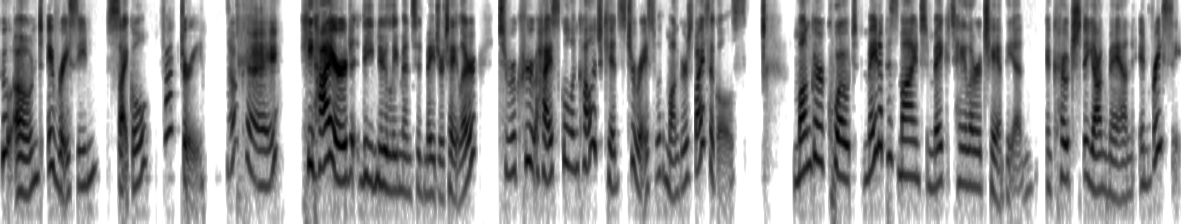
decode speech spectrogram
who owned a racing cycle factory. Okay. He hired the newly minted Major Taylor to recruit high school and college kids to race with Munger's bicycles. Munger, quote, made up his mind to make Taylor a champion and coach the young man in racing.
